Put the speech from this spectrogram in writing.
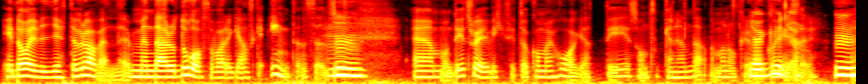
Idag är vi jättebra vänner men där och då så var det ganska intensivt. Mm. Ehm, och det tror jag är viktigt att komma ihåg att det är sånt som kan hända när man åker iväg och gud, ja. reser. Mm.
